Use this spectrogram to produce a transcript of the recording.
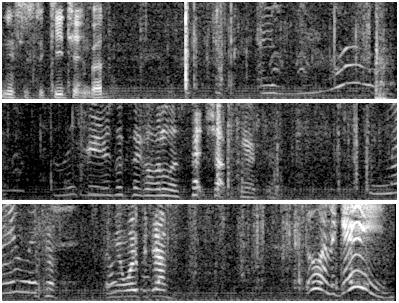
This is the keychain, bud. And Yours looks like a little pet shop character. mine looks. I'm gonna wipe it down. Oh, and a game.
